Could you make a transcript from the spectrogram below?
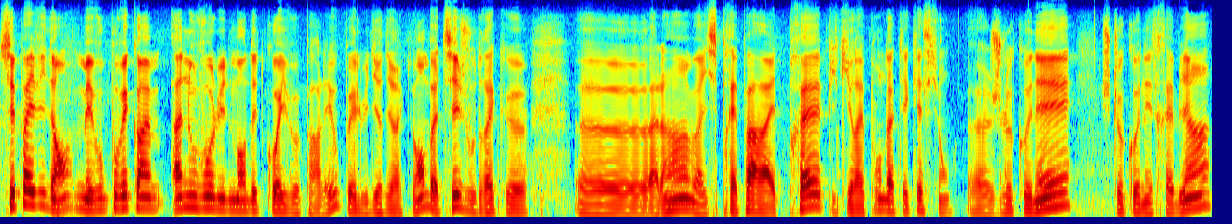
C'est pas évident, mais vous pouvez quand même à nouveau lui demander de quoi il veut parler. Vous pouvez lui dire directement, bah tu sais, je voudrais que euh, Alain, bah, il se prépare à être prêt, puis qu'il réponde à tes questions. Euh, je le connais, je te connais très bien.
